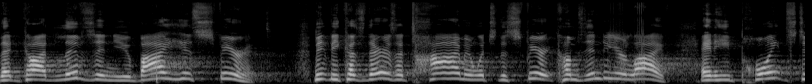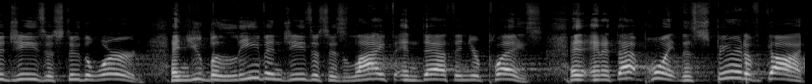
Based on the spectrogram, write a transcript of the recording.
that God lives in you by his Spirit. Because there is a time in which the Spirit comes into your life and He points to Jesus through the Word, and you believe in Jesus' life and death in your place. And, and at that point, the Spirit of God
